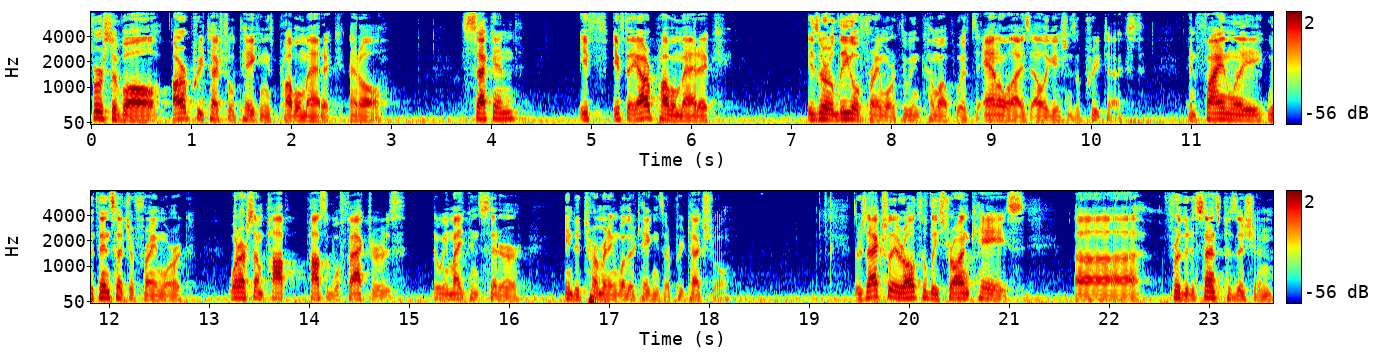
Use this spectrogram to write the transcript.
First of all, are pretextual takings problematic at all? Second, if, if they are problematic, is there a legal framework that we can come up with to analyze allegations of pretext? And finally, within such a framework, what are some possible factors that we might consider in determining whether takings are pretextual? There's actually a relatively strong case uh, for the dissent's position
